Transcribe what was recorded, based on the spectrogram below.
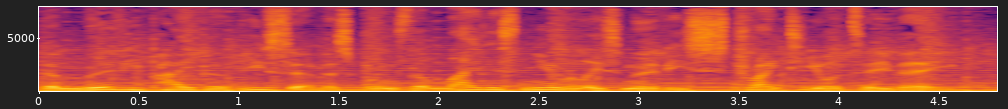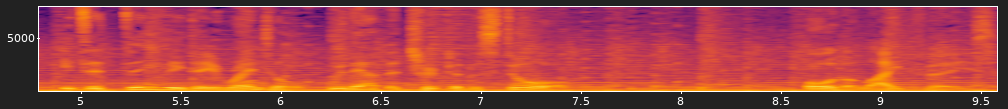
the Movie Pay Per View service brings the latest new release movies straight to your TV. It's a DVD rental without the trip to the store or the late fees.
